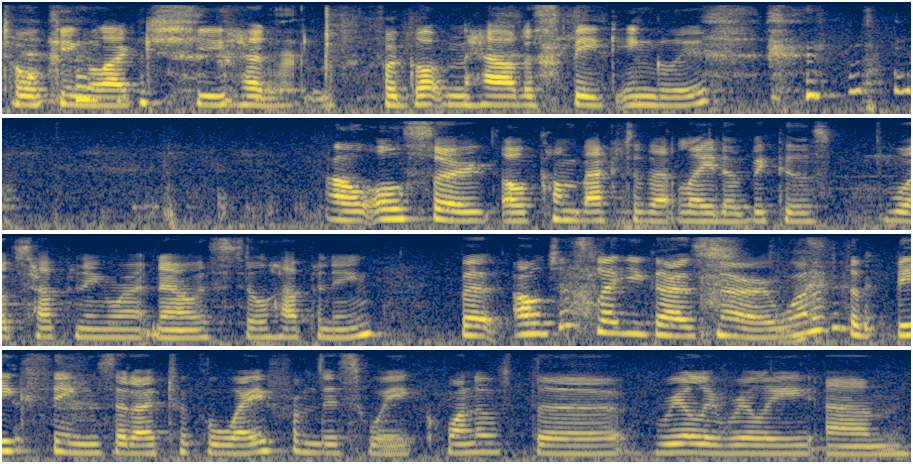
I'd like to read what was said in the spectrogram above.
talking like she had forgotten how to speak English. I'll also I'll come back to that later because what's happening right now is still happening. But I'll just let you guys know one of the big things that I took away from this week, one of the really really um,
